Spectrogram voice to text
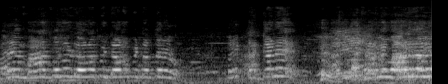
ಬರೀ ಮಾಸ್ ಬಂದು ಡೆವಲಪ್ಮೆಂಟ್ ಡೆವಲಪ್ಮೆಂಟ್ ಅಂತಾರೆ ಇವರು ಬರೀ ಟಗ್ಗನೇ ನಾನು ವಾರದಾಗ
